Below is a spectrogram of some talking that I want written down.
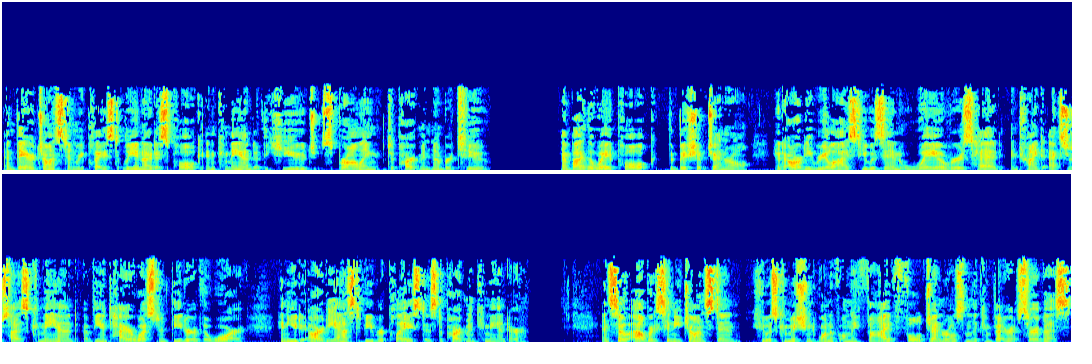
And there Johnston replaced Leonidas Polk in command of the huge, sprawling Department Number 2. And by the way, Polk, the bishop general, had already realized he was in way over his head in trying to exercise command of the entire western theater of the war, and he'd already asked to be replaced as department commander. And so Albert Sidney Johnston, who was commissioned one of only five full generals in the Confederate service,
